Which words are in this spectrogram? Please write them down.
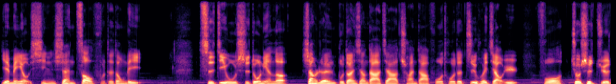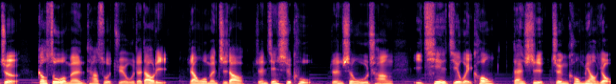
也没有行善造福的动力。此地五十多年了，上人不断向大家传达佛陀的智慧教育。佛就是觉者，告诉我们他所觉悟的道理，让我们知道人间是苦，人生无常，一切皆为空，但是真空妙有。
